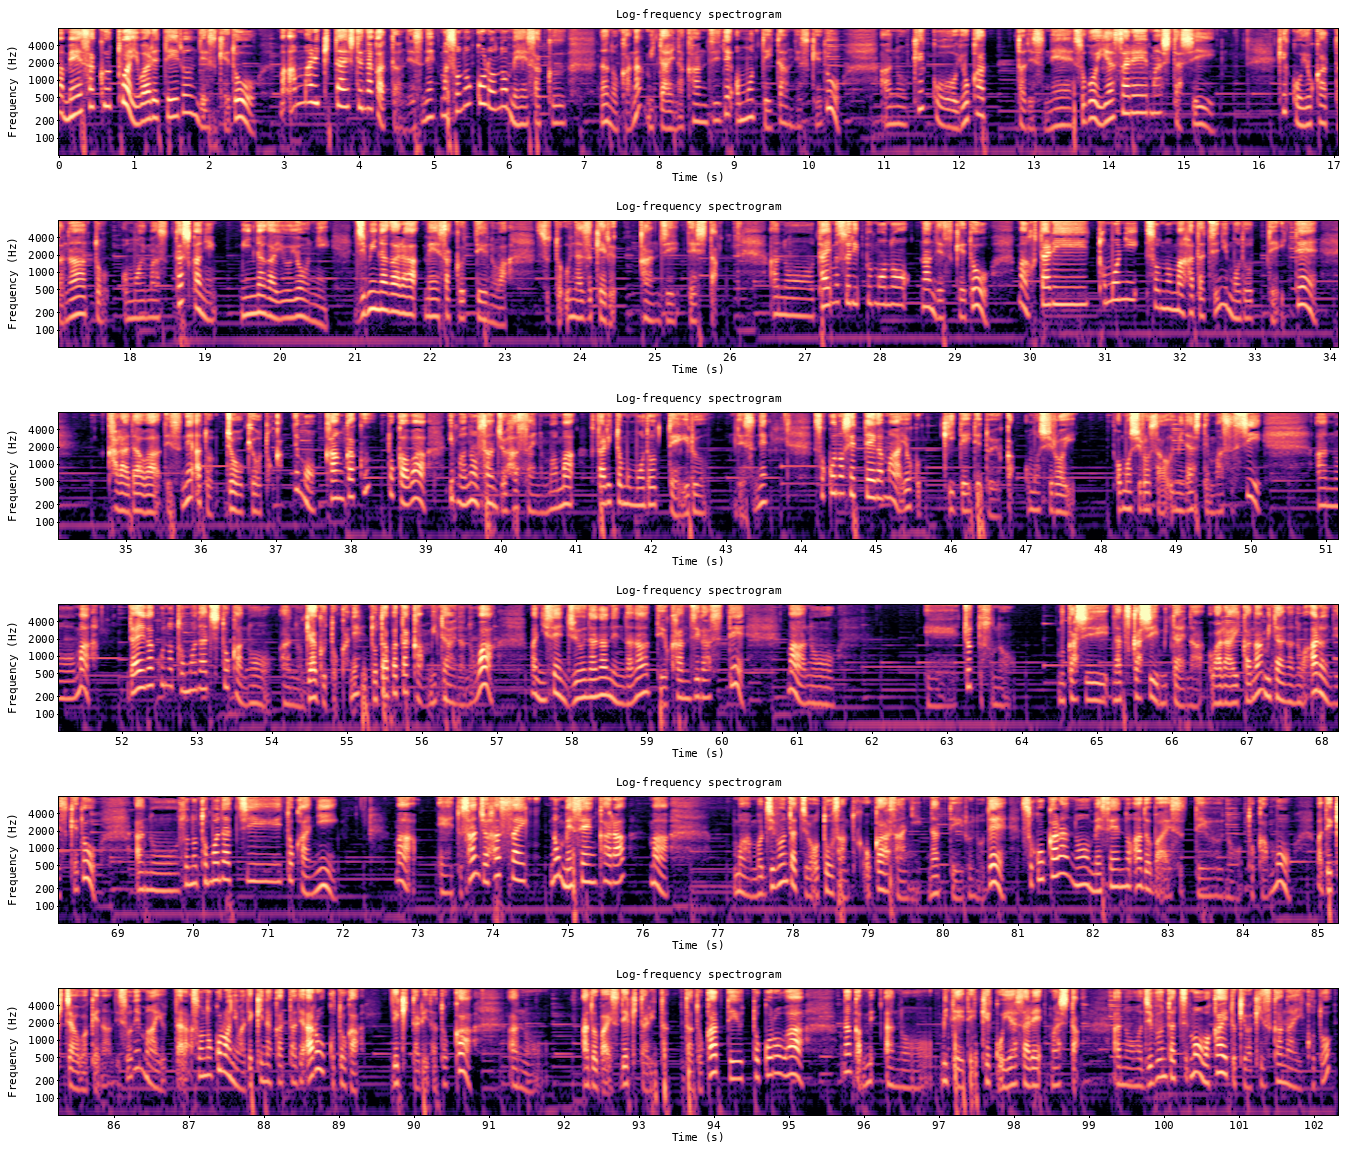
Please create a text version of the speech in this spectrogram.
まあ、名作とは言われているんですけど、まあ、あんまり期待してなかったんですね。まあ、その頃の名作なのかな？みたいな感じで思っていたんですけどあの結構良かったですね。すごい癒されましたし結構良かったなと思います。確かにみんなが言うように地味ながら名作っていうのはちょっとうなずける感じでした。あのタイムスリップものなんですけどまあ2人ともにそのまあ二十歳に戻っていて体はですねあと状況とか。でも感覚とかは今の38歳のまま2人とも戻っているんですね。そこの設定がまあよく聞いていてというか面白い面白さを生み出してますしあのまあ大学の友達とかのあのギャグとかねドタバタ感みたいなのは、まあ、2017年だなっていう感じがしてまああの、えー、ちょっとその昔懐かしいみたいな笑いかなみたいなのはあるんですけどあのその友達とかにまあ、えーと、38歳の目線からまあまあもう自分たちはお父さんとかお母さんになっているのでそこからの目線のアドバイスっていうのとかも、まあ、できちゃうわけなんですよね。まあ言ったらその頃にはできなかったであろうことができたりだとかあのアドバイスできたりだとかっていうところはなんかあの見ていて結構癒されました。あの自分たちも若い時は気づかないこと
